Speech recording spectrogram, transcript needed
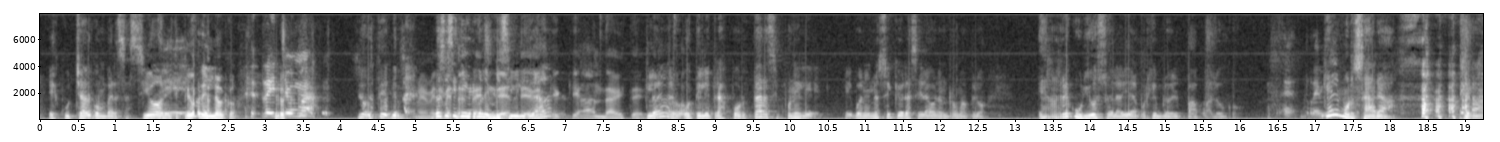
escuchar conversaciones. Sí. ¿viste? Peor el loco. Re Pero- chuma. Yo, usted, de- Me- me no sé si tiene que ver con la invisibilidad. ¿Qué, qué anda, viste? Claro, o teletransportarse, ponele. eh, bueno, no sé qué hora será ahora en Roma, pero es re curioso la vida, por ejemplo, del Papa, loco. Eh, ¿Qué almorzará? O sea,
